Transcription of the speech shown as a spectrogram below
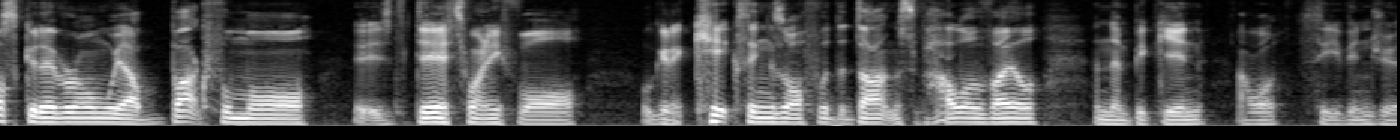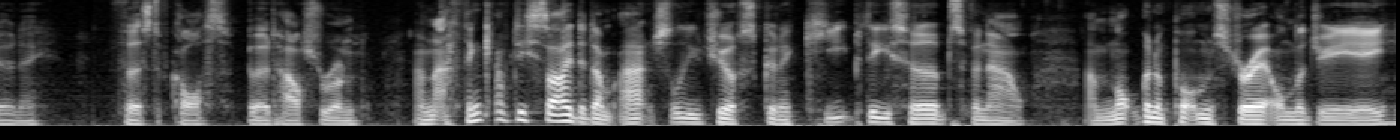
What's good everyone, we are back for more. It is day 24. We're going to kick things off with the darkness of Hallowvale and then begin our thieving journey. First of course, Birdhouse Run. And I think I've decided I'm actually just going to keep these herbs for now. I'm not going to put them straight on the GE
